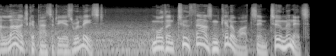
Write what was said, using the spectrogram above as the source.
a large capacity is released, more than 2,000 kilowatts in two minutes,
